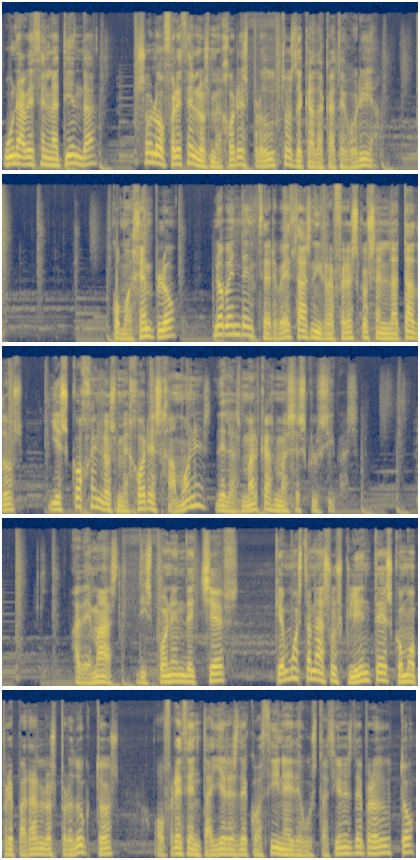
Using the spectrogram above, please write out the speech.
Una vez en la tienda, solo ofrecen los mejores productos de cada categoría. Como ejemplo, no venden cervezas ni refrescos enlatados y escogen los mejores jamones de las marcas más exclusivas. Además, disponen de chefs que muestran a sus clientes cómo preparar los productos, ofrecen talleres de cocina y degustaciones de producto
